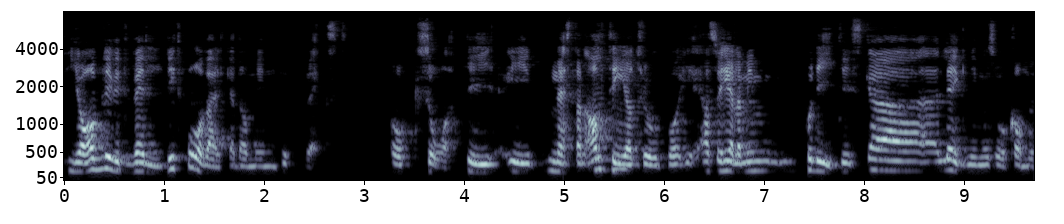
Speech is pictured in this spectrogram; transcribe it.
jag har blivit väldigt påverkad av min uppväxt. Och så i, i nästan allting jag tror på. Alltså hela min politiska läggning och så kommer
